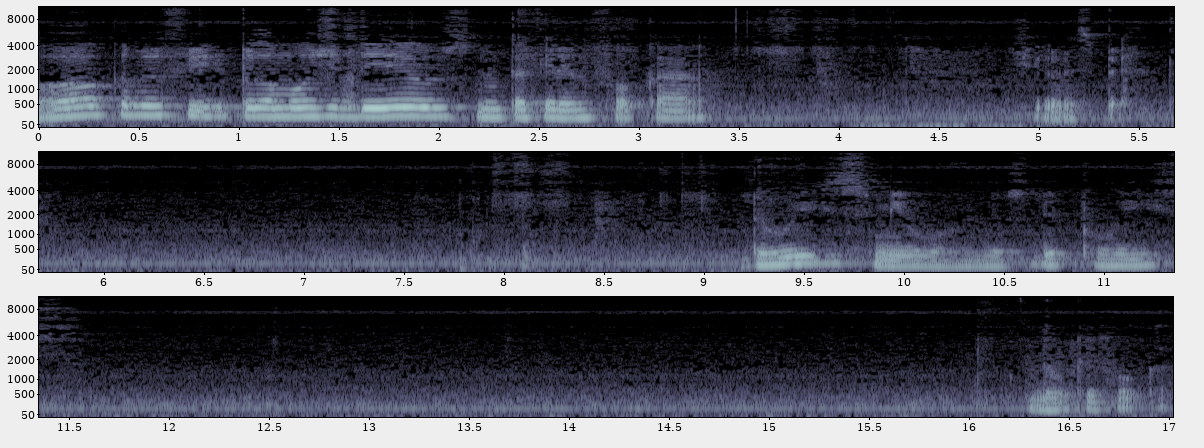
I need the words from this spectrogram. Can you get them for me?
Foca, meu filho, pelo amor de Deus. Não tá querendo focar. Chega mais perto. Dois mil anos depois. Não quer focar.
